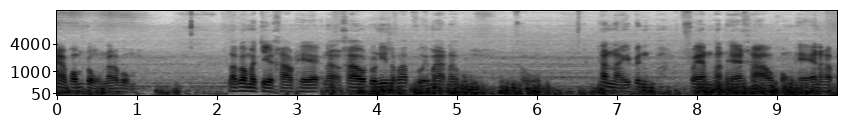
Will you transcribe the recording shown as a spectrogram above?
4,500 พร้อมส่งนะครับผม แล้วก็มาเจอคาวแท้นะคาวตัวนี้สภาพสวยมากนะครับผมท่านไหนเป็น แฟนพันธ์แท้คาวของแท้นะครับ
